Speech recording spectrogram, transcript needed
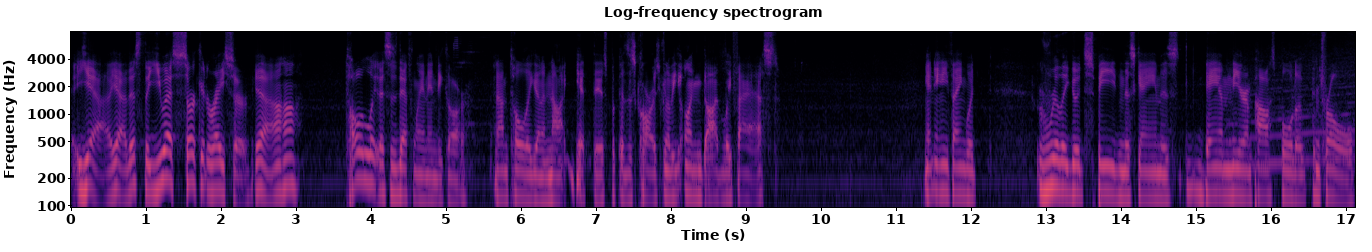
Yeah, yeah, this the U.S. Circuit Racer. Yeah, uh-huh. Totally, this is definitely an Indy car. And I'm totally going to not get this because this car is going to be ungodly fast. And anything with really good speed in this game is damn near impossible to control.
